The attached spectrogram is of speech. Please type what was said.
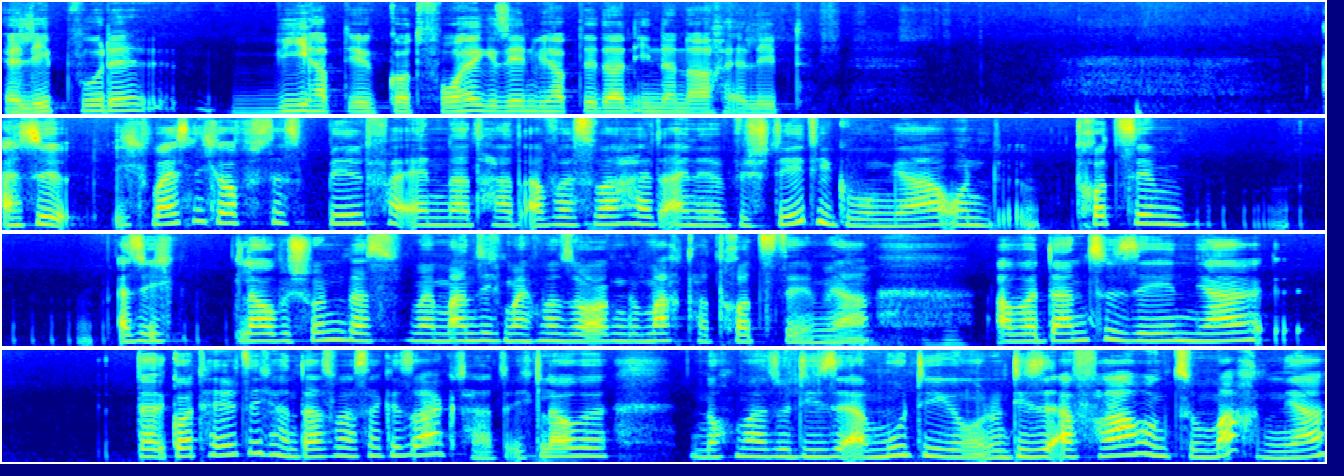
erlebt wurde, wie habt ihr Gott vorher gesehen, wie habt ihr dann ihn danach erlebt? Also ich weiß nicht, ob es das Bild verändert hat, aber es war halt eine Bestätigung, ja. Und trotzdem, also ich glaube schon, dass mein Mann sich manchmal Sorgen gemacht hat, trotzdem, ja. Aber dann zu sehen, ja, Gott hält sich an das, was er gesagt hat. Ich glaube, nochmal so diese Ermutigung und diese Erfahrung zu machen, ja.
